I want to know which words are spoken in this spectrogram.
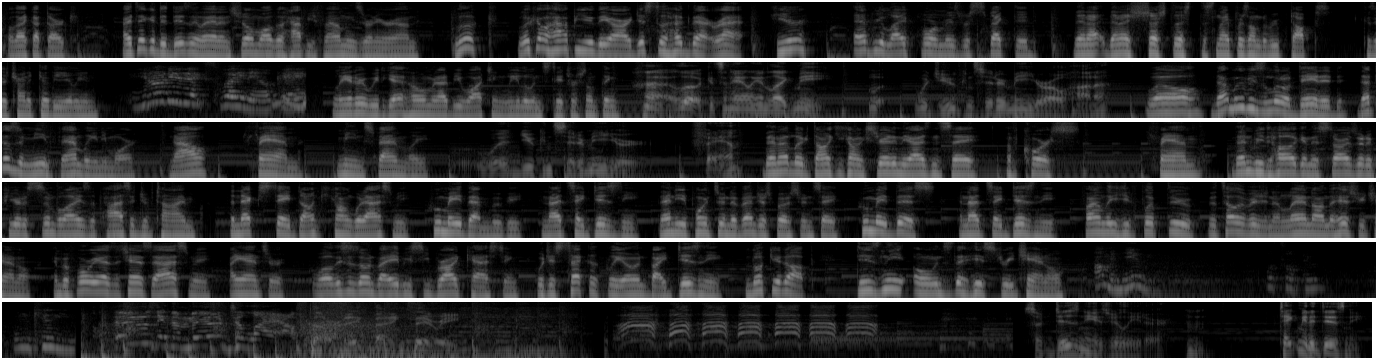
Well, that got dark. I take it to Disneyland and show them all the happy families running around. Look, look how happy they are just to hug that rat. Here, every life form is respected. Then I then I shush the, the snipers on the rooftops because they're trying to kill the alien. You don't need to explain it, okay? Later, we'd get home and I'd be watching Lilo and Stitch or something. Look, it's an alien like me. W- would you consider me your Ohana? Well, that movie's a little dated. That doesn't mean family anymore. Now, fam means family. Would you consider me your fam? Then I'd look Donkey Kong straight in the eyes and say, Of course, fam. Then we'd hug and the stars would appear to symbolize the passage of time. The next day, Donkey Kong would ask me, Who made that movie? And I'd say Disney. Then he'd point to an Avengers poster and say, Who made this? And I'd say Disney. Finally, he'd flip through the television and land on the History Channel. And before he has a chance to ask me, I answer, Well, this is owned by ABC Broadcasting, which is technically owned by Disney. Look it up. Disney owns the History Channel. I'm an alien. What's up, dude? I'm gonna kill you. Who's in the mood to laugh? The Big Bang Theory. So Disney is your leader. Hmm. Take me to Disney.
